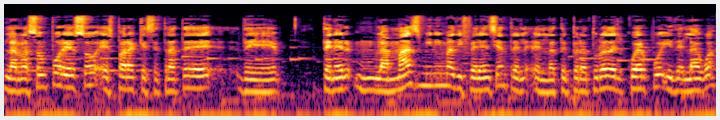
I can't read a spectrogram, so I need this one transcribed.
la razón por eso es para que se trate de, de tener la más mínima diferencia entre el- la temperatura del cuerpo y del agua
